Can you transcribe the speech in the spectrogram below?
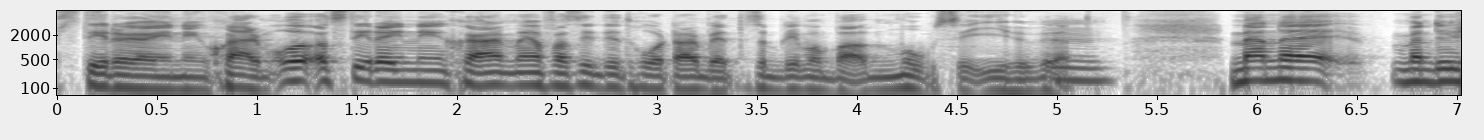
stirrar jag in i en skärm. Och att stirra in i en skärm, även fast det inte är ett hårt arbete, så blir man bara mosig i huvudet. Mm. Men, eh, men du,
